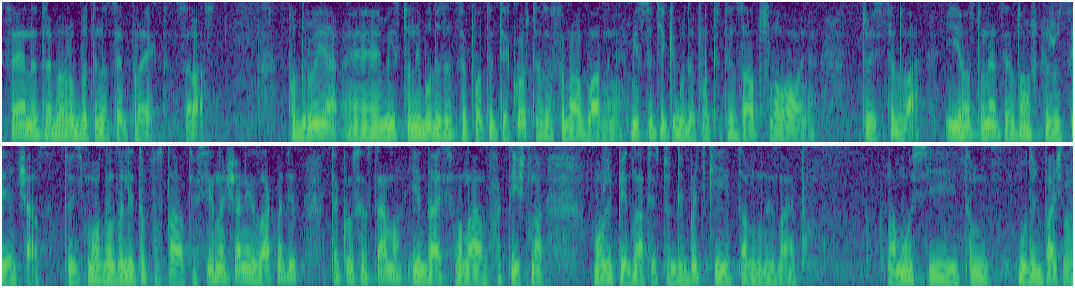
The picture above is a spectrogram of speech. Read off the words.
це не треба робити на цей проєкт. Це раз. По-друге, е, місто не буде за це платити кошти за саме обладнання. Місто тільки буде платити за обслуговування. Тобто це два. І основне, це я знову ж кажу, це є час. Тобто можна за літо поставити всіх навчальних закладів таку систему, і дасть вона фактично можуть під'єднатися туди батьки, там не знаю, там мамусь, і там будуть бачити,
